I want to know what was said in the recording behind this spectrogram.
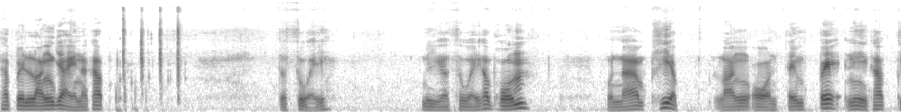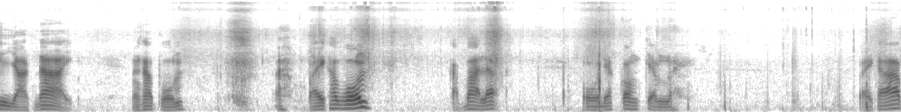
ถ้าเป็นลังใหญ่นะครับ จะสวย นี่ก็สวยครับผมหัวน้ำเพียบลังอ่อนเต็มเป๊ะนี่ครับที่อยากได้นะครับผมไปครับผม กลับบ้านแล้ว โอ้เดี๋ยวกล้องแจ่มหน่อย ไปครับ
